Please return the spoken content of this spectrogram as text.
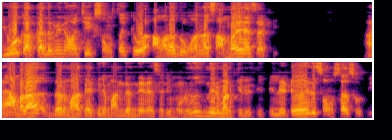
युवक अकादमी नावाची एक संस्था केवळ आम्हाला दोघांना सांभाळण्यासाठी आणि आम्हाला दरमहा काहीतरी मानधन देण्यासाठी म्हणूनच निर्माण केली होती. ती लेटेड संस्थाच होती.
